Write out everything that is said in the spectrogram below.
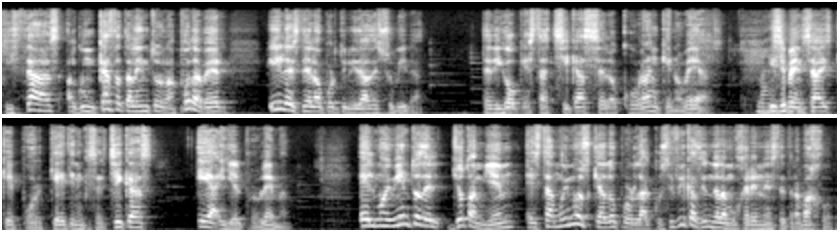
quizás algún cazatalentos las pueda ver y les dé la oportunidad de su vida. Te digo que estas chicas se le ocurran que no veas. Y si pensáis que por qué tienen que ser chicas, he ahí el problema. El movimiento del yo también está muy mosqueado por la cosificación de la mujer en este trabajo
